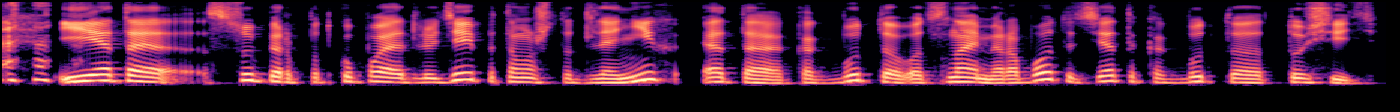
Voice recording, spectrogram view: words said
И это супер подкупает людей, потому что для них это как будто вот с нами работать, это как будто тусить.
